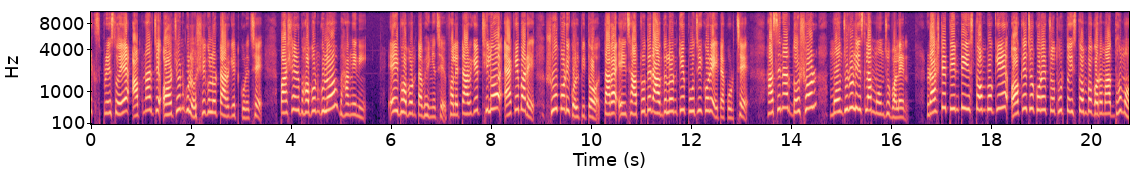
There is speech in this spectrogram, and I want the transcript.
এক্সপ্রেসওয়ে আপনার যে অর্জনগুলো, সেগুলো টার্গেট করেছে। পাশের ভবনগুলো ভাঙেনি। এই ভবনটা ভেঙেছে। ফলে টার্গেট ছিল একেবারে সুপরিকল্পিত। তারা এই ছাত্রদের আন্দোলনকে পুঁজি করে এটা করছে। হাসিনার দোসর মঞ্জুরুল ইসলাম মঞ্জু বলেন রাষ্ট্রের তিনটি স্তম্ভকে অকেজো করে চতুর্থ স্তম্ভ গণমাধ্যমও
